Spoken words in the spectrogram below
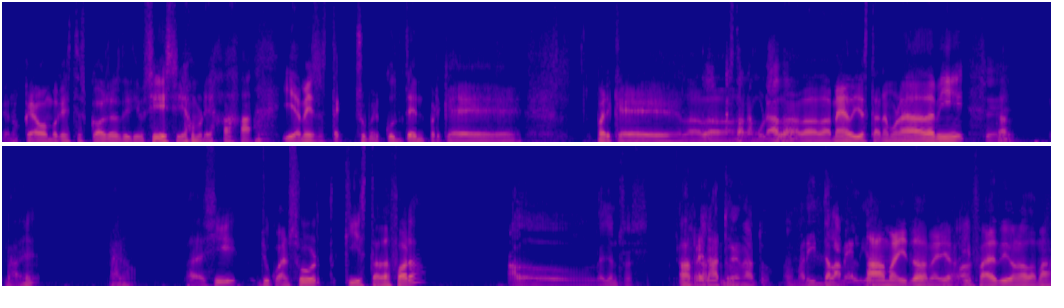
que no creu en aquestes coses, li diu, sí, sí, home, ha, ha. i a més estic supercontent perquè perquè la, la, Està enamorada. La, la, la Meli està enamorada de mi. Sí. Tal. Vale. Bueno, va així, jo quan surt, qui està de fora? El de Llonses. El Renato. Renato, el marit de l'Amèlia. Ah, el marit de l'Amèlia. I fa li dona la mà.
